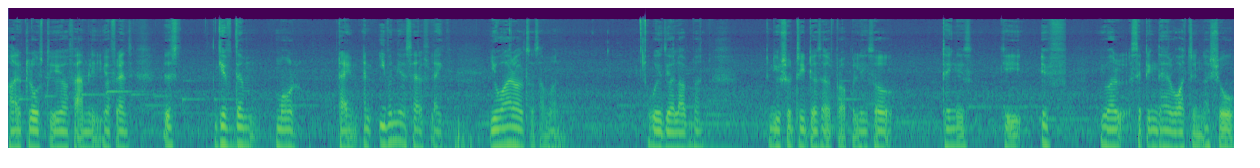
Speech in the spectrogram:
are close to your family your friends. Just give them more time. And even yourself like you are also someone who is your loved one. And you should treat yourself properly. So thing is if you are sitting there watching a show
